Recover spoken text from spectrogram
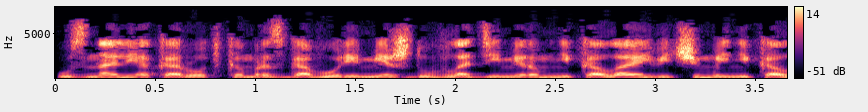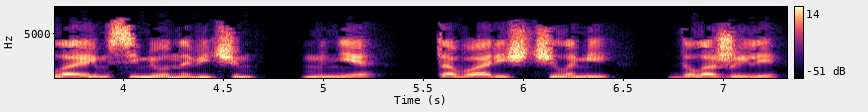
узнали о коротком разговоре между Владимиром Николаевичем и Николаем Семеновичем. Мне, товарищ Челами, доложили,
